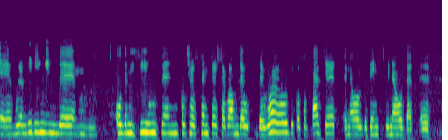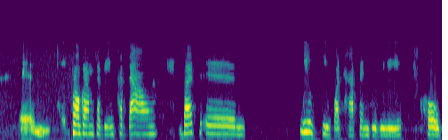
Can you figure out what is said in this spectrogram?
uh, we're living in the um, all the museums and cultural centers around the, the world because of budget and all the things we know that uh, um, programs are being cut down. But um, we'll see what happens. We really hope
